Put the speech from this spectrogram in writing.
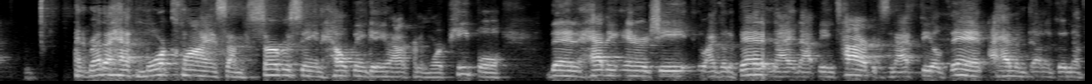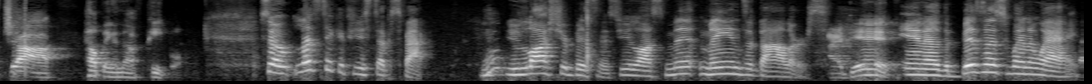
I'd rather have more clients I'm servicing and helping, getting out in front of more people than having energy when I go to bed at night, not being tired, because then I feel then I haven't done a good enough job helping enough people. So let's take a few steps back. Mm-hmm. You lost your business. You lost mi- millions of dollars. I did. You know, the business went away.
